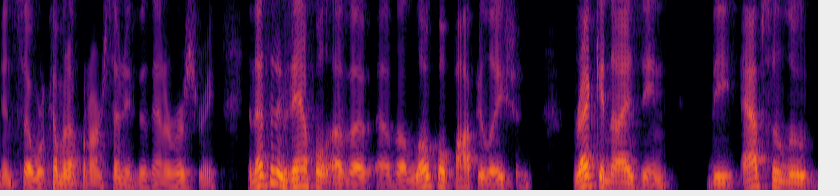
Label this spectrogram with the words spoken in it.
And so we're coming up on our 75th anniversary. And that's an example of a, of a local population recognizing the absolute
